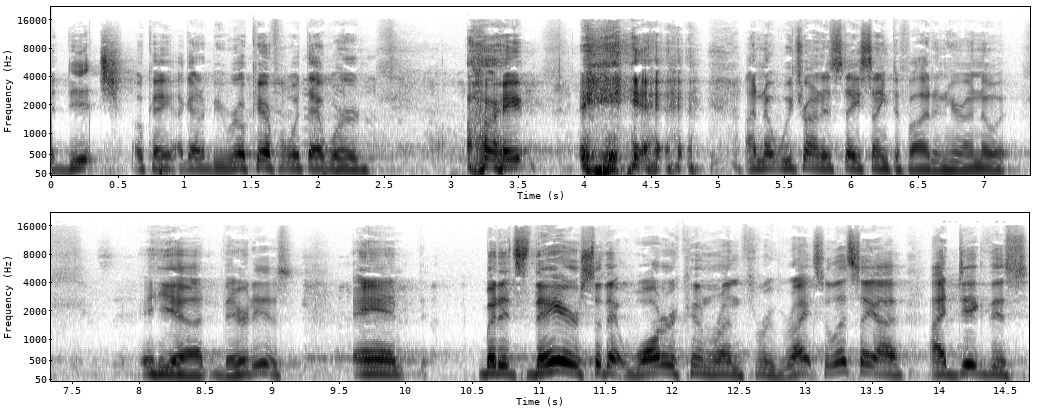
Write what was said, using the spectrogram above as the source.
a ditch, okay? I got to be real careful with that word. All right? I know we're trying to stay sanctified in here. I know it. Yeah, there it is. And but it's there so that water can run through, right? So let's say I, I dig this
